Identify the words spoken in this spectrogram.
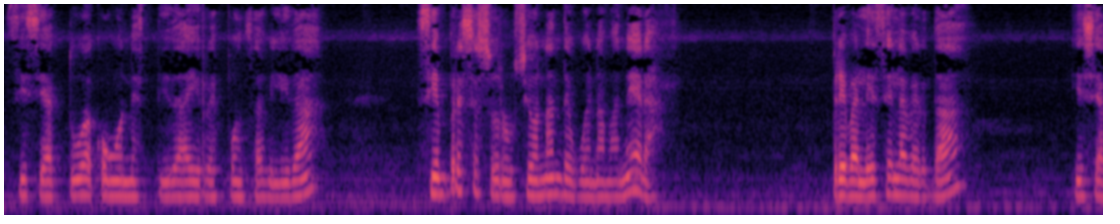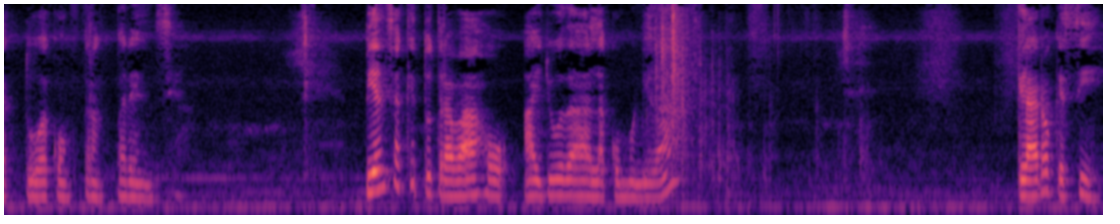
si se actúa con honestidad y responsabilidad, siempre se solucionan de buena manera. Prevalece la verdad y se actúa con transparencia. ¿Piensa que tu trabajo ayuda a la comunidad? Claro que sí.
